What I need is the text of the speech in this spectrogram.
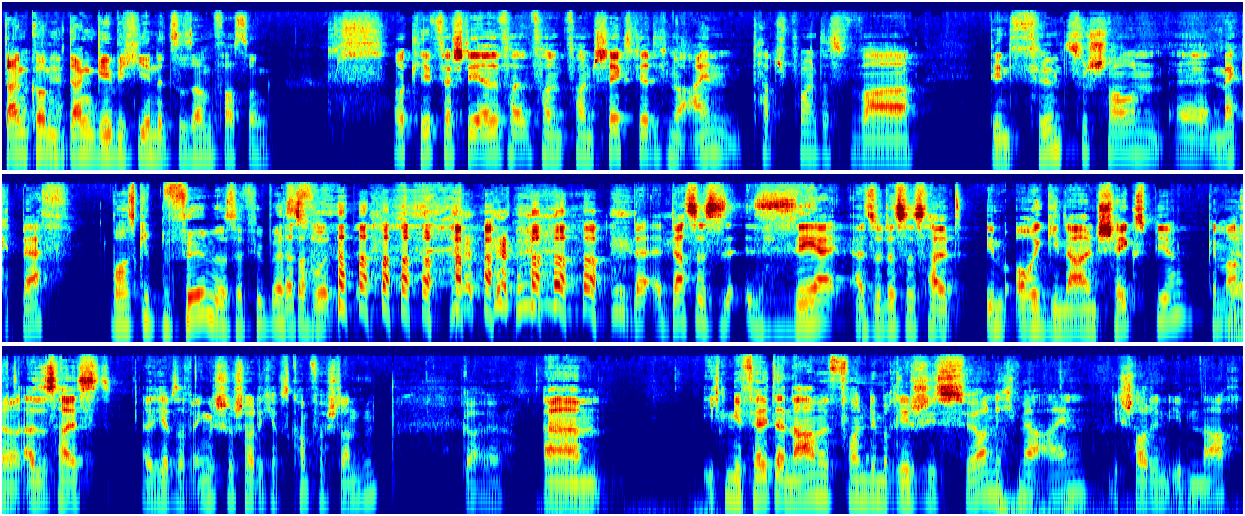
Dann, komm, Okay. dann gebe ich hier eine Zusammenfassung. Okay, verstehe. Also von- von, von Shakespeare hatte ich nur einen Touchpoint, das war den Film zu schauen, äh, Macbeth. Boah, es gibt einen Film, das ist ja viel besser. Das, wurde, Da- das ist sehr, also das ist halt im originalen Shakespeare gemacht. Ja. Also das heißt, also ich habe es auf Englisch geschaut, ich habe es kaum verstanden. Geil. Ähm, ich, mir fällt der Name von dem Regisseur nicht mehr ein. Ich schaue den eben nach.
